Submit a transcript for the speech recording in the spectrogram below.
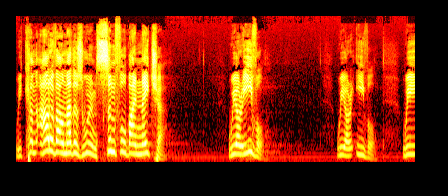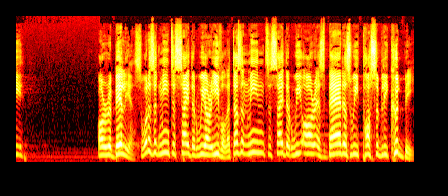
we come out of our mother's womb sinful by nature. We are evil. We are evil. We are rebellious. What does it mean to say that we are evil? It doesn't mean to say that we are as bad as we possibly could be.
